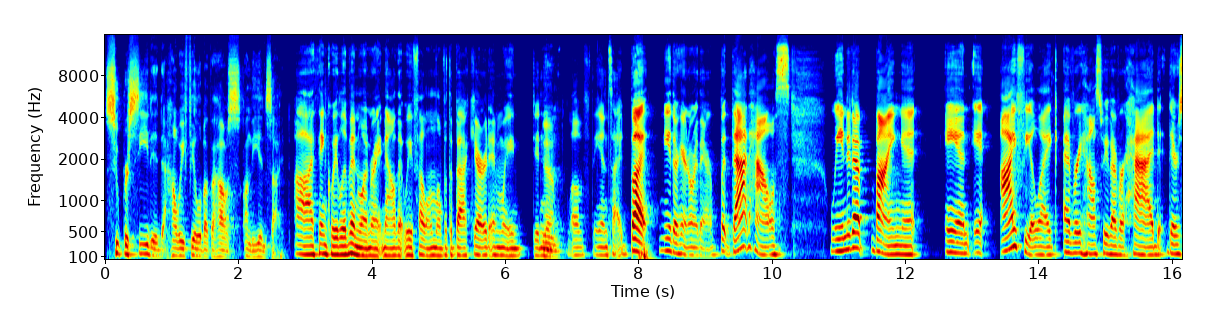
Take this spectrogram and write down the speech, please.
superseded how we feel about the house on the inside. Uh, I think we live in one right now that we fell in love with the backyard and we didn't Yeah. love the inside. But neither here nor there. But that house, we ended up buying it, and it. I feel like every house we've ever had, there's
